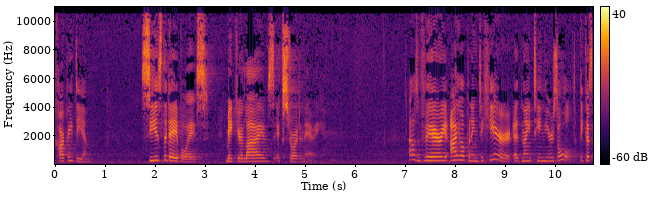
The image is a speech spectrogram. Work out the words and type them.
carpe diem. Seize the day, boys. Make your lives extraordinary. That was very eye opening to hear at 19 years old because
